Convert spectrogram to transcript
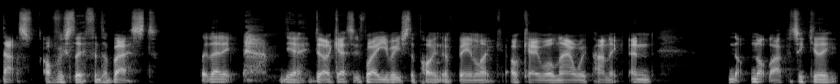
that's obviously for the best. But then it, yeah, I guess it's where you reach the point of being like, okay, well now we panic, and not not that I particularly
